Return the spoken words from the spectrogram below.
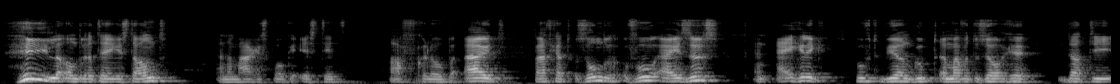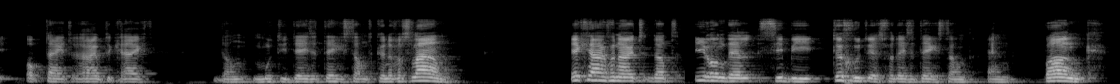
hele andere tegenstand. En normaal gesproken is dit afgelopen uit. Paard gaat zonder voorijzers. En eigenlijk hoeft Björn Goop er maar voor te zorgen dat hij op tijd ruimte krijgt. Dan moet hij deze tegenstand kunnen verslaan. Ik ga ervan uit dat Irondel Sibi te goed is voor deze tegenstand en bank.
